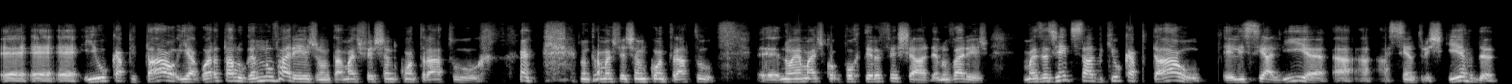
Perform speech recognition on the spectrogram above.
É, é, é, e o capital, e agora está alugando no varejo, não está mais fechando contrato não está mais fechando contrato, é, não é mais porteira fechada, é no varejo. Mas a gente sabe que o capital ele se alia à, centro-esquerda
